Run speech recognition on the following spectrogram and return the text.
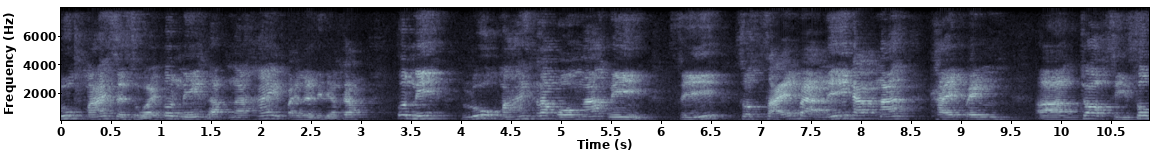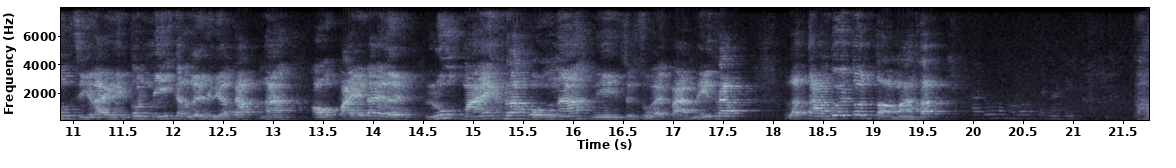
ลูกไม้สวยๆต้นนี้ครับนะให้ไปเลยทีเดียวครับ ต้นนี้ลูกไม้ครับผมนะนี่สีสดใสแบบนี้ครับนะ ใครเป็น ชอบสีส้มสีอะไรในต้นนี้กันเลยทีเดียวครับนะ เอาไปได้เลย ลูกไม้ครับผมนะ นี่สวยๆแบบนี้ครับ แล้วตามด้วยต้นต่อมาครับถ้าร่วงโรจนาดิตพระ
